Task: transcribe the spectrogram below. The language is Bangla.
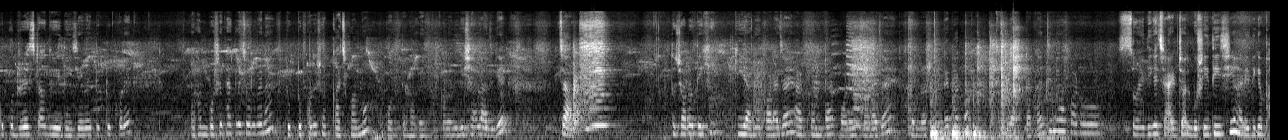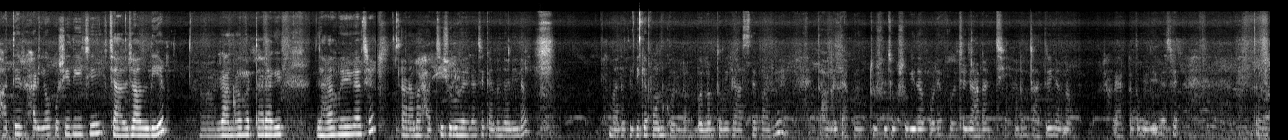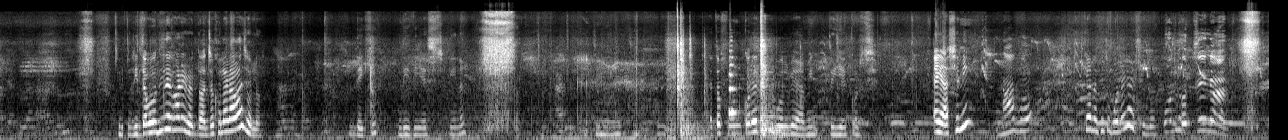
গপুর ড্রেসটাও ধুয়ে দিয়েছি, এবার টুকটুক করে। এখন বসে থাকলে চলবে না, টুকটুক করে সব কাজকর্ম করতে হবে। কারণ বিশাল আজকে চাপ। তো চলো দেখি কি আগে করা যায় আর কোনটা পরে করা যায়। তোমরা সঙ্গে থাকো, ব্লগটা কন্টিনিউ করো। সো এদিকে চায়ের জল বসিয়ে দিয়েছি আর এদিকে ভাতের হাঁড়িও বসিয়ে দিয়েছি, চাল জল দিয়ে। রান্নাঘর তার আগে ঝাড়া হয়ে গেছে। আর আমার হাঁচি শুরু হয়ে গেছে, কেন জানি না। মালা দিদিকে ফোন করলাম, বললাম, তুমি কি আসতে পারবে? তাহলে দেখো, একটু সুযোগ সুবিধা করে বলছে, জানাচ্ছি। একদম তাড়াতাড়ি জানাও, সাড়ে একটা তো বেজে গেছে। তো রীতা বৌদিদের ঘরে দরজা খোলার আওয়াজ হলো? দেখি, দিদি এসছে কি না এত ফোন করে তুমি বলবে, আমি তো ইয়ে করছি। এই আসেনি? না গো। কেন কিছু বলে গেছিল? হচ্ছেই না।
